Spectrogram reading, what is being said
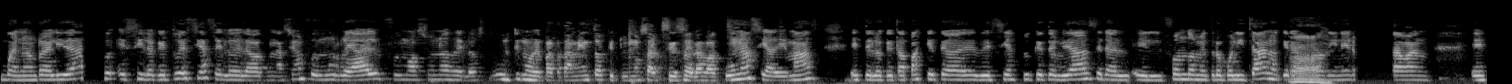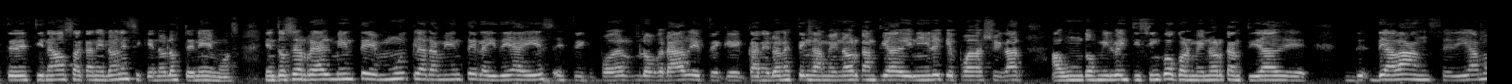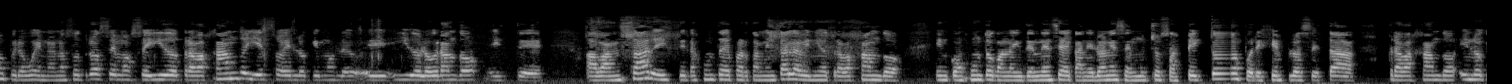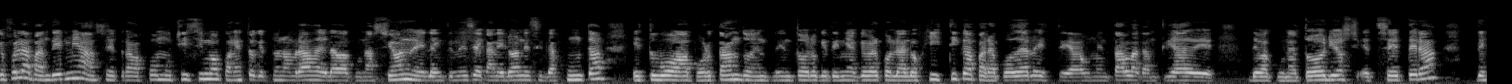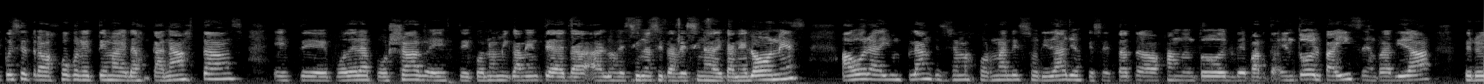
Bueno, en realidad, eh, si lo que tú decías, es lo de la vacunación, fue muy real. Fuimos uno de los últimos departamentos que tuvimos acceso a las vacunas y además, este, lo que capaz que te decías tú que te olvidabas era el, fondo metropolitano, que eran ah. unos dineros que estaban este, destinados a canelones y que no los tenemos. Entonces, realmente, muy claramente, la idea es este, poder lograr este, que canelones tenga menor cantidad de dinero y que pueda llegar a un 2025 con menor cantidad de de, avance, digamos, pero bueno, nosotros hemos seguido trabajando y eso es lo que hemos eh, ido logrando este, avanzar. Este, la Junta Departamental ha venido trabajando en conjunto con la Intendencia de Canelones en muchos aspectos. Por ejemplo, se está trabajando en lo que fue la pandemia, se trabajó muchísimo con esto que tú nombrabas de la vacunación. Eh, la Intendencia de Canelones y la Junta estuvo aportando en, todo lo que tenía que ver con la logística para poder este, aumentar la cantidad de, de vacunatorios, etcétera. Después se trabajó con el tema de las canastas, este, poder apoyar este, económicamente a, los vecinos y las vecinas de Canelones. Ahora hay un plan que se llama Jornales Solidarios que se está trabajando en todo el en todo el país en realidad, pero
